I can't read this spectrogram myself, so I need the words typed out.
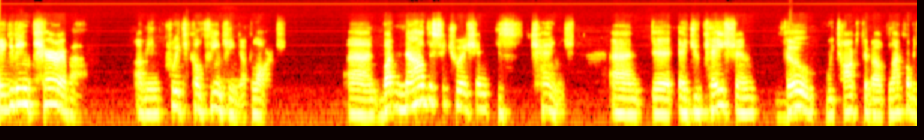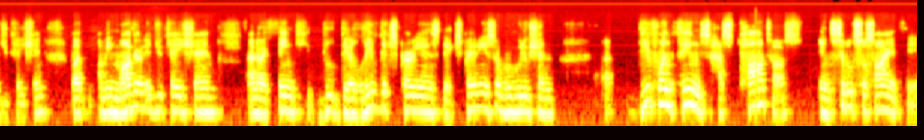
They didn't care about I mean, critical thinking at large. And but now the situation is changed, and the education, though we talked about lack of education, but I mean modern education, and I think their lived experience, the experience of revolution, uh, different things has taught us in civil society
